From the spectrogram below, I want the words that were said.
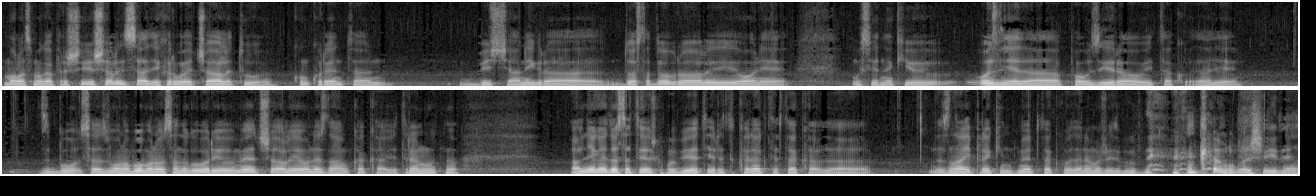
malo smo ga prešišali, sad je Hrvoje Čale tu konkurentan, Bišćan igra dosta dobro, ali on je uslijed nekih ozljeda pauzirao i tako dalje. Zbo, sa Zvonom Bobanom sam dogovorio meč, ali evo ne znam kakav je trenutno. Ali njega je dosta teško pobijediti jer je karakter takav da, da zna i prekinuti meč, tako da ne može izgubiti kad mu loše ide.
